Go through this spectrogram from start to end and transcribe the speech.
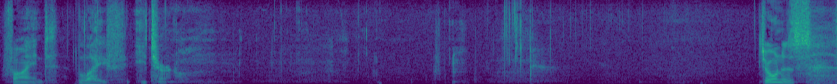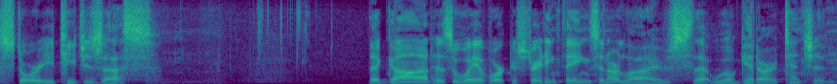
find life eternal. Jonah's story teaches us that God has a way of orchestrating things in our lives that will get our attention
